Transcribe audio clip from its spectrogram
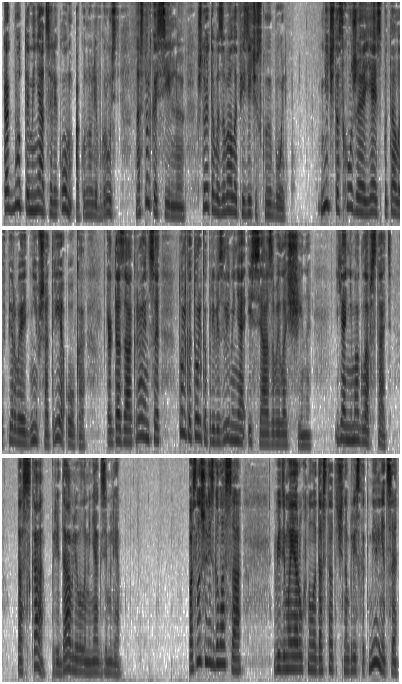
Как будто меня целиком окунули в грусть, настолько сильную, что это вызывало физическую боль. Нечто схожее я испытала в первые дни в шатре ока, когда за окраинцы только-только привезли меня из Сиазовой лощины. Я не могла встать. Тоска придавливала меня к земле. Послышались голоса. Видимо, я рухнула достаточно близко к мельнице,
